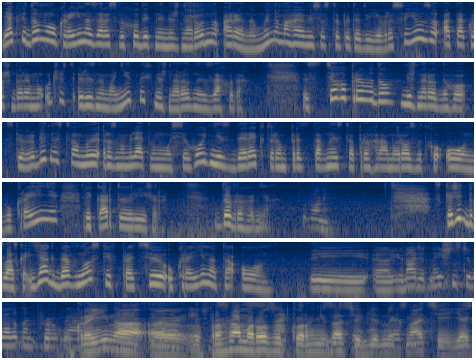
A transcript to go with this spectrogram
Як відомо, Україна зараз виходить на міжнародну арену. Ми намагаємося вступити до Євросоюзу, а також беремо участь у різноманітних міжнародних заходах. З цього приводу міжнародного співробітництва ми розмовлятимемо сьогодні з директором представництва програми розвитку ООН в Україні Рікартою Рігер. Доброго дня. Скажіть, будь ласка, як давно співпрацює Україна та ООН? The uh, United Nations Development Program Україна, е, програма розвитку Організації Об'єднаних Націй, як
